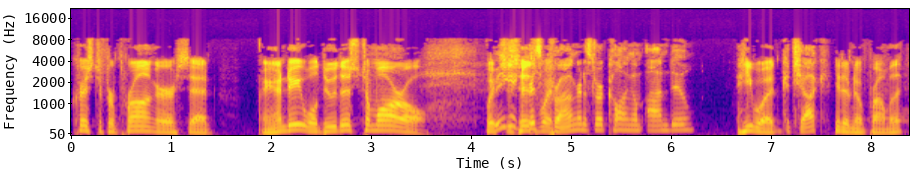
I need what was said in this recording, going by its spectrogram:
Christopher Pronger said, Andy, we'll do this tomorrow, which is his Chris way. Pronger to start calling him Andu? He would. Tkachuk? He'd have no problem with it.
